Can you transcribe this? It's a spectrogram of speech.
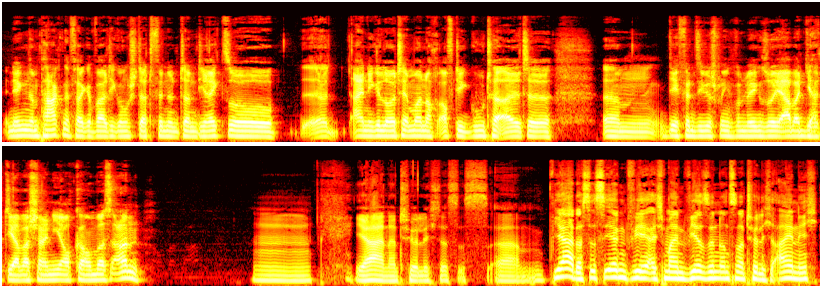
in irgendeinem Park eine Vergewaltigung stattfindet, dann direkt so äh, einige Leute immer noch auf die gute alte ähm, Defensive springen von wegen so, ja, aber die hat ja wahrscheinlich auch kaum was an. Hm. Ja, natürlich. Das ist ähm, ja, das ist irgendwie. Ich meine, wir sind uns natürlich einig,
